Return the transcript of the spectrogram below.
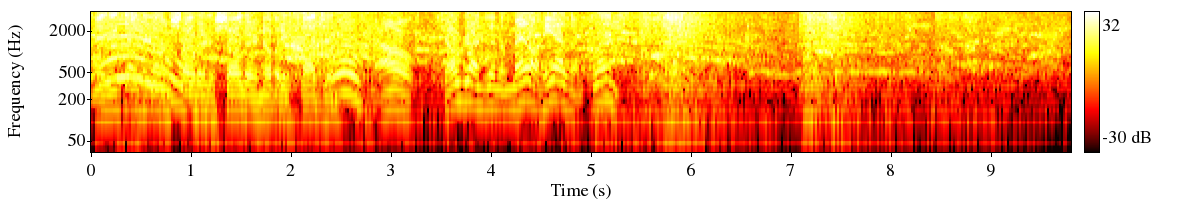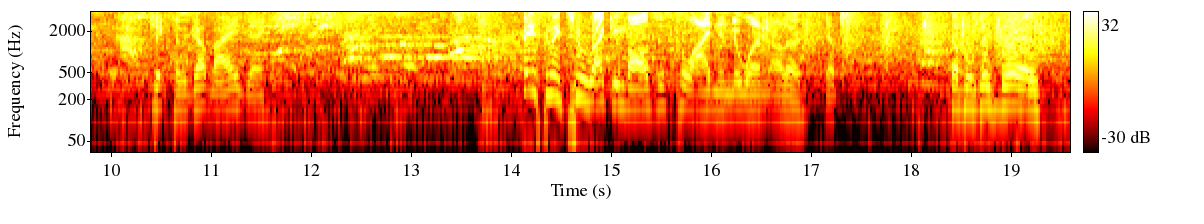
And these guys are going shoulder to shoulder and nobody's budging. No, Shogun's in the middle. He hasn't flinched. Kick to the gut by AJ. Basically, two wrecking balls just colliding into one another. Yep. Couple of big boys.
